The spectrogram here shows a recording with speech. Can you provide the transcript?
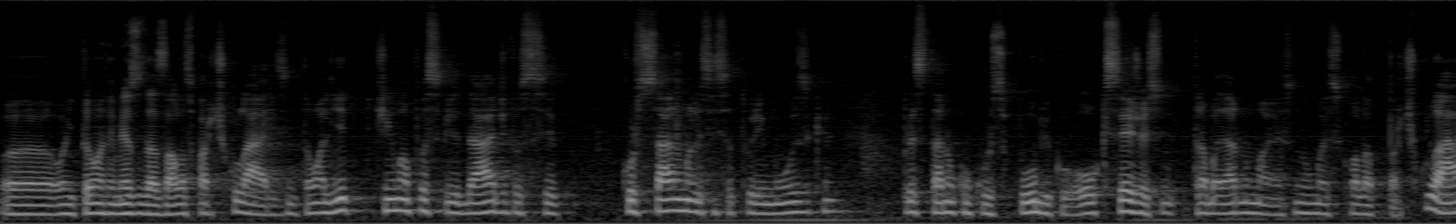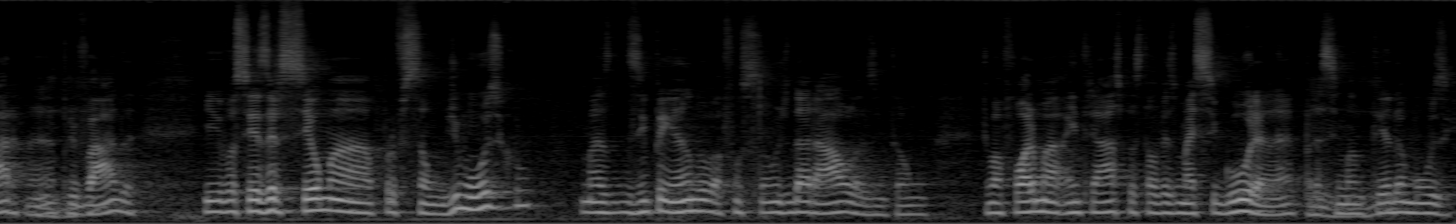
Uh, ou então até mesmo das aulas particulares. Então ali tinha uma possibilidade de você cursar uma licenciatura em música, prestar um concurso público, ou que seja, trabalhar numa, numa escola particular, né, uhum. privada, e você exercer uma profissão de músico, mas desempenhando a função de dar aulas, então de uma forma, entre aspas, talvez mais segura, né, para uhum. se manter da música.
